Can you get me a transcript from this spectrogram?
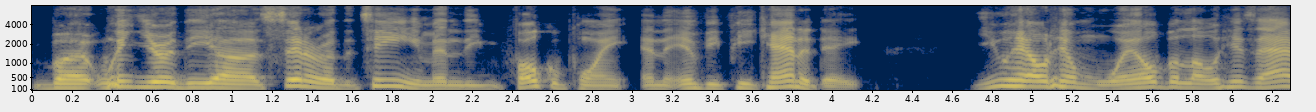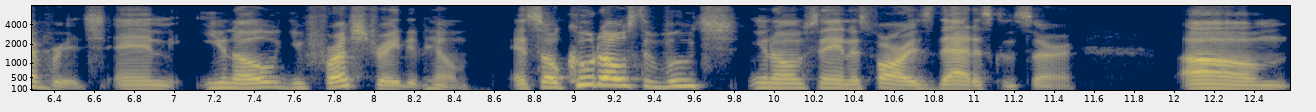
But when you're the uh, center of the team and the focal point and the MVP candidate, you held him well below his average and you know you frustrated him and so kudos to Vooch, you know what i'm saying as far as that is concerned um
